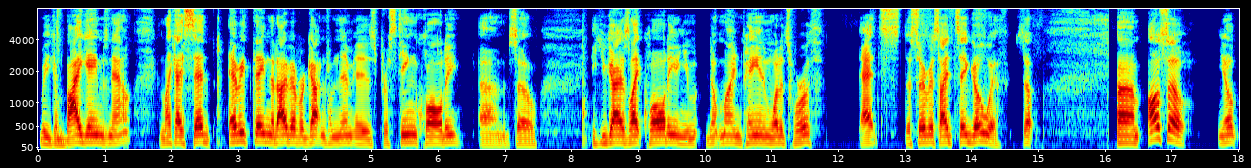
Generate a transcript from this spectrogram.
where you can buy games now. And like I said, everything that I've ever gotten from them is pristine quality. Um, so if you guys like quality and you don't mind paying what it's worth, that's the service I'd say go with. So, um, also, you know,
